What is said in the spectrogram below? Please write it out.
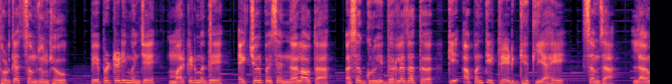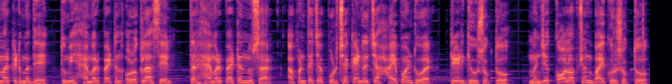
थोडक्यात समजून घेऊ. पेपर ट्रेडिंग म्हणजे मार्केटमध्ये ऍक्च्युअल पैसे न लावता असं गृहीत धरलं जातं की आपण ती ट्रेड घेतली आहे. समजा लाईव्ह मार्केटमध्ये तुम्ही हॅमर पॅटर्न ओळखला असेल तर हॅमर पॅटर्ननुसार आपण त्याच्या पुढच्या कॅन्डलच्या हाय पॉइंटवर ट्रेड घेऊ शकतो. म्हणजे कॉल ऑप्शन बाय करू शकतो.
